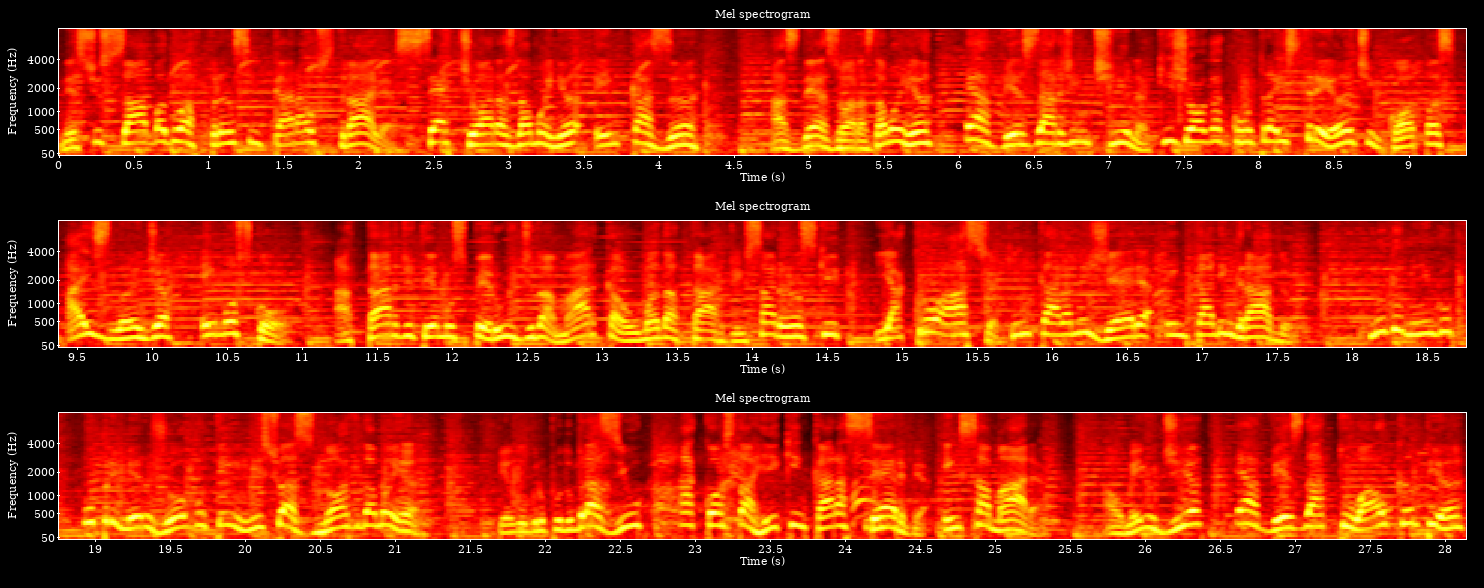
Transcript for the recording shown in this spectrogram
Neste sábado, a França encara a Austrália, 7 horas da manhã em Kazan. Às 10 horas da manhã é a vez da Argentina, que joga contra a estreante em Copas, a Islândia, em Moscou. À tarde temos Peru e Dinamarca, uma da tarde em Saransk, e a Croácia, que encara a Nigéria em Kaliningrado. No domingo, o primeiro jogo tem início às 9 da manhã. Pelo grupo do Brasil, a Costa Rica encara a Sérvia, em Samara. Ao meio-dia, é a vez da atual campeã,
